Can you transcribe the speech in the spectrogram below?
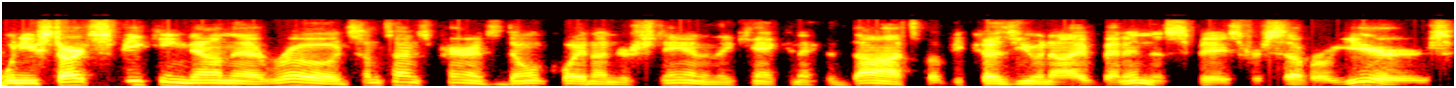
when you start speaking down that road, sometimes parents don't quite understand and they can't connect the dots. But because you and I have been in this space for several years,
